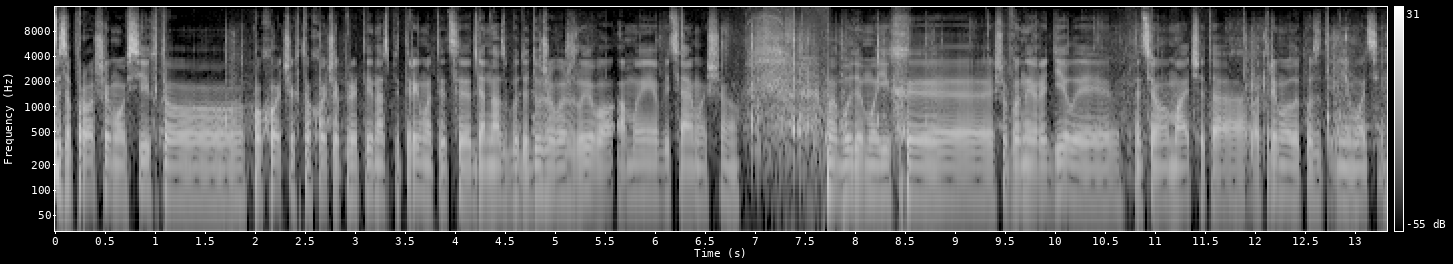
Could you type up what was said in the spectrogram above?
запрошуємо всіх, хто охоче, хто хоче прийти нас підтримати. Це для нас буде дуже важливо. А ми обіцяємо, що ми будемо їх, е, щоб вони раділи на цьому матчі та отримували позитивні емоції.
